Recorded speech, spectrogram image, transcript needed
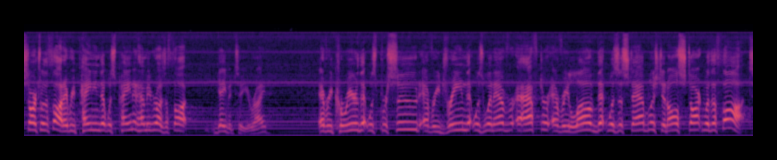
starts with a thought. Every painting that was painted, how many realize a thought gave it to you, right? Every career that was pursued, every dream that was went after, every love that was established, it all start with a thought.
